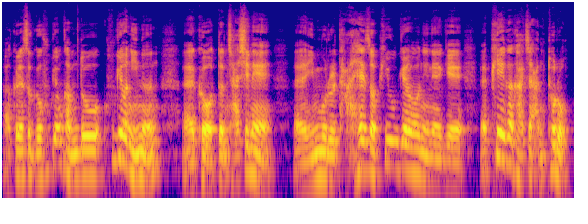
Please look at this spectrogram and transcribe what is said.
아, 그래서 그 후견 감독 후견인은 에, 그 어떤 자신의 에, 임무를 다해서 피후견인에게 피해가 가지 않도록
